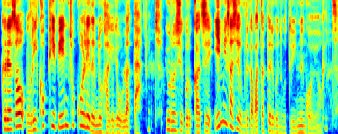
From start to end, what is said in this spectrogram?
그래서 우리 커피빈 초콜릿 음료 가격이 올랐다. 그렇죠. 이런 식으로까지 이미 사실 우리가 맞닥뜨리고 있는 것들이 있는 거예요. 그렇죠.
